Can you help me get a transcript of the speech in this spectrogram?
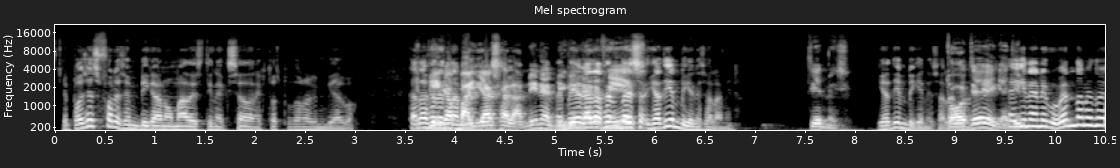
Και πόσες φορές μπήκαν ομάδες στην Εξάδα εκτός από τον Ολυμπιακό; Κατάφερε Μπήκαν να μην- παλιά Σαλαμίνα, Ε, μπήκε πήγε κατάφερε Ερμής. να- Γιατί δεν πήγαινε η Σαλαμίνα; Τι εννοείς; Γιατί δεν πήγαινε η Σαλαμίνα; Τότε, γιατί- Έγινε η κουβέντα με το ε,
